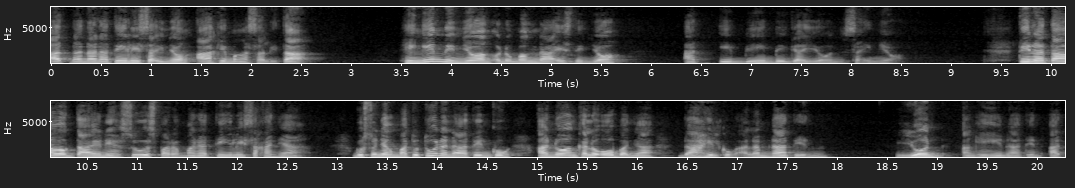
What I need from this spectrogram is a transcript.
at nananatili sa inyo ang aking mga salita, hingin ninyo ang anumang nais ninyo at ibibigay yon sa inyo. Tinatawag tayo ni Jesus para manatili sa Kanya. Gusto niyang matutunan natin kung ano ang kalooban niya dahil kung alam natin, yun ang hihin natin at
